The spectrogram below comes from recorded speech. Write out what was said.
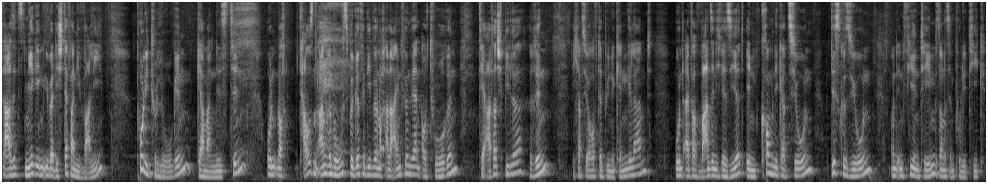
Da sitzt mir gegenüber die Stefanie Walli, Politologin, Germanistin und noch tausend andere Berufsbegriffe, die wir noch alle einführen werden. Autorin, Theaterspielerin. Ich habe sie auch auf der Bühne kennengelernt und einfach wahnsinnig versiert in Kommunikation, Diskussion und in vielen Themen, besonders in Politik.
